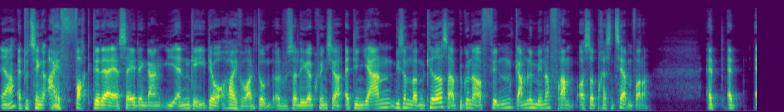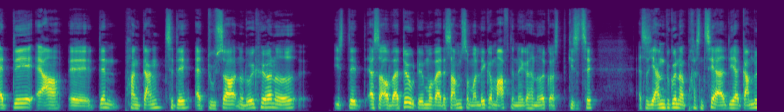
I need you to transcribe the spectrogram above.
Ja. At du tænker, ej fuck, det der jeg sagde dengang i 2G, det var, høj, hvor var det dumt, og du så ligger og cringer. At din hjerne, ligesom når den keder sig, begynder at finde gamle minder frem, og så præsentere dem for dig. At, at, at det er øh, den pendant til det, at du så, når du ikke hører noget, i det, altså at være døv, det må være det samme som at ligge om aftenen og ikke have noget at give sig til. Altså hjernen begynder at præsentere alle de her gamle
